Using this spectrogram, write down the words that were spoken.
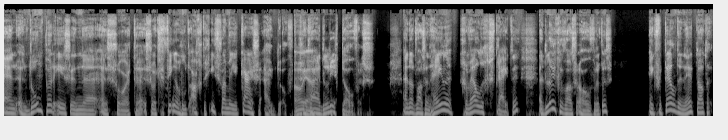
En een domper is een, eh, een soort, eh, soort vingerhoedachtig iets waarmee je kaarsen uitdooft. Oh, Dus het ja. waren de lichtdovers. En dat was een hele geweldige strijd. Hè? Het leuke was overigens, ik vertelde net dat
